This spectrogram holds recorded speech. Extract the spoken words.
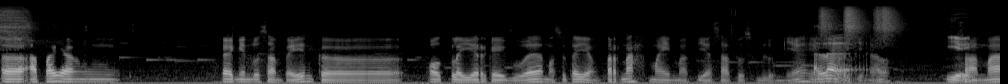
uh, apa yang pengen lu sampein ke old player kayak gue maksudnya yang pernah main Mafia satu sebelumnya yang Alah. original yeah. sama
